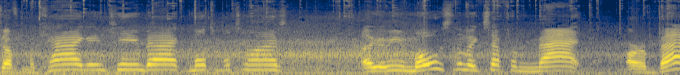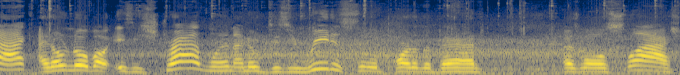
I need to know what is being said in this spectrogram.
Duff McKagan came back multiple times. Like, I mean, most of them except for Matt are back. I don't know about Izzy Stradlin. I know Dizzy Reed is still a part of the band, as well as Slash.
